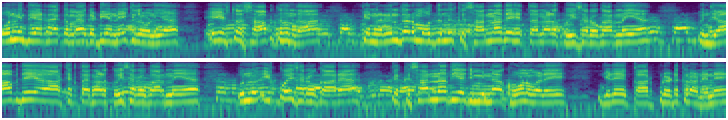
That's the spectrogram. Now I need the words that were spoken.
ਉਨੀ ਦੇਰ ਤੱਕ ਮੈਂ ਗੱਡੀਆਂ ਨਹੀਂ ਚਲਾਉਣੀਆਂ। ਇਸ ਤੋਂ ਸਾਬਤ ਹੁੰਦਾ ਕਿ ਨਰਿੰਦਰ ਮੋਦੀ ਨੂੰ ਕਿਸਾਨਾਂ ਦੇ ਹਿੱਤਾਂ ਨਾਲ ਕੋਈ ਸਰੋਕਾਰ ਨਹੀਂ ਆ ਪੰਜਾਬ ਦੇ ਆਰਥਿਕਤਾ ਨਾਲ ਕੋਈ ਸਰੋਕਾਰ ਨਹੀਂ ਆ ਉਹਨੂੰ ਇੱਕੋ ਹੀ ਸਰੋਕਾਰ ਹੈ ਕਿ ਕਿਸਾਨਾਂ ਦੀਆਂ ਜ਼ਮੀਨਾਂ ਖੋਹਣ ਵਾਲੇ ਜਿਹੜੇ ਕਾਰਪੋਰੇਟ ਘਰਾਣੇ ਨੇ,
